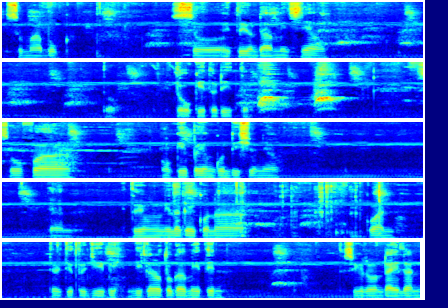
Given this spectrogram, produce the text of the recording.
Sumabog. So ito yung damage niya. Oh. Ito. Ito okay to dito. So far, okay pa yung condition niya. Yan. Ito yung nilagay ko na kuan 32 GB. Hindi ko na ito gamitin. Ito siguro ang dahilan.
